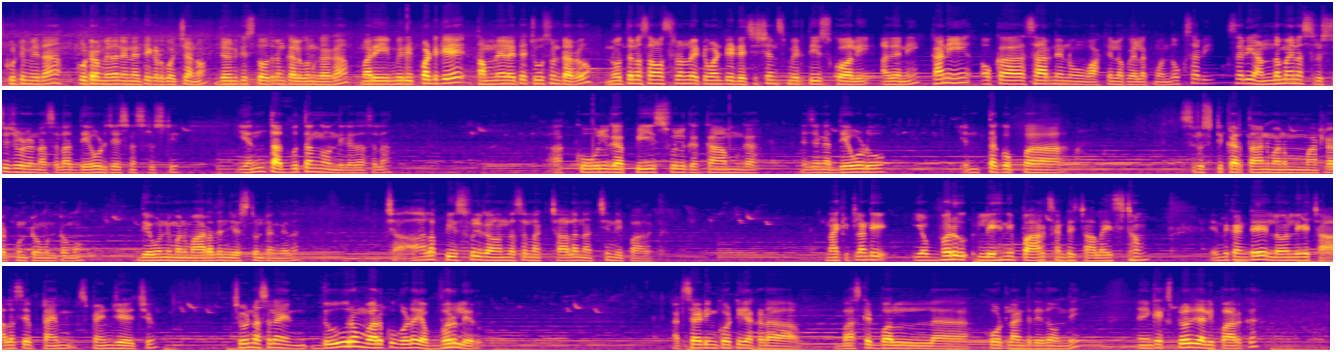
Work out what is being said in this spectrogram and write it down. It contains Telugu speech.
స్కూటీ మీద స్కూటర్ మీద నేనైతే ఇక్కడికి వచ్చాను. దేవునికి స్తోత్రం కలుగును కాగా మరి మీరు ఇప్పటికే తమ్నేలు అయితే చూసుంటారు. నూతన సంవత్సరంలో ఎటువంటి డెసిషన్స్ మీరు తీసుకోవాలి అదని. కానీ ఒకసారి నేను వాక్యంలోకి వెళ్ళకముందు ఒకసారి ఒకసారి అందమైన సృష్టి చూడండి అసలు. ఆ దేవుడు చేసిన సృష్టి ఎంత అద్భుతంగా ఉంది కదా అసలు. కూల్గా పీస్ఫుల్గా కామ్గా నిజంగా దేవుడు ఎంత గొప్ప సృష్టికర్త అని మనం మాట్లాడుకుంటూ ఉంటాము దేవుణ్ణి మనం ఆరాధన చేస్తుంటాం కదా. చాలా పీస్ఫుల్గా ఉంది అసలు నాకు చాలా నచ్చింది ఈ పార్క్. నాకు ఇట్లాంటి ఎవ్వరు లేని పార్క్స్ అంటే చాలా ఇష్టం. ఎందుకంటే లోన్లీగా చాలాసేపు టైం స్పెండ్ చేయొచ్చు. చూడండి అసలు దూరం వరకు కూడా ఎవ్వరు లేరు. అటు సైడ్ ఇంకోటి అక్కడ బాస్కెట్బాల్ కోర్ట్ లాంటిది ఏదో ఉంది. నేను ఇంకా ఎక్స్ప్లోర్ చేయాలి ఈ పార్క్.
